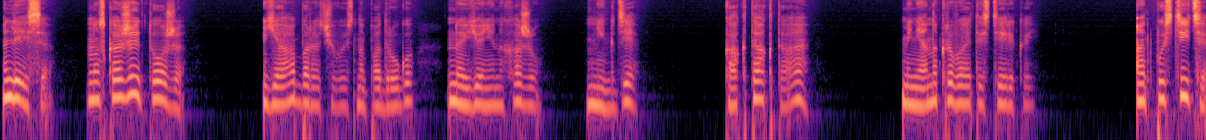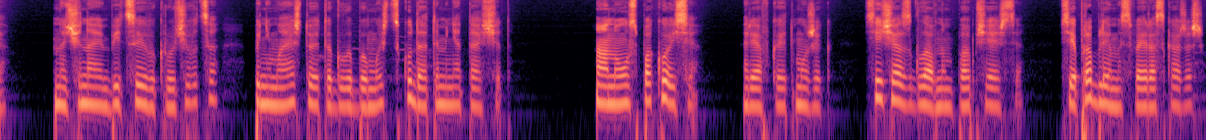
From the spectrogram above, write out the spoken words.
«Леся, ну скажи тоже». Я оборачиваюсь на подругу, но ее не нахожу. Нигде. Как так-то, а? Меня накрывает истерикой. «Отпустите!» Начинаю биться и выкручиваться, понимая, что эта глыба мышц куда-то меня тащит. «А ну, успокойся!» — рявкает мужик. «Сейчас с главным пообщаешься. Все проблемы свои расскажешь.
